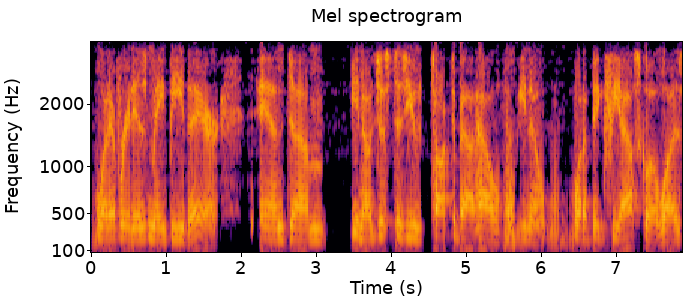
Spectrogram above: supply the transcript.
whatever it is may be there, and um, you know just as you talked about how you know what a big fiasco it was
